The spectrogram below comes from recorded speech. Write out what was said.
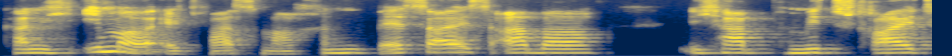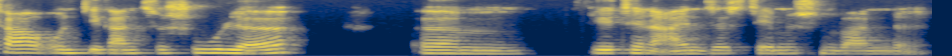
kann ich immer etwas machen. Besser ist aber, ich habe Mitstreiter und die ganze Schule ähm, geht in einen systemischen Wandel.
